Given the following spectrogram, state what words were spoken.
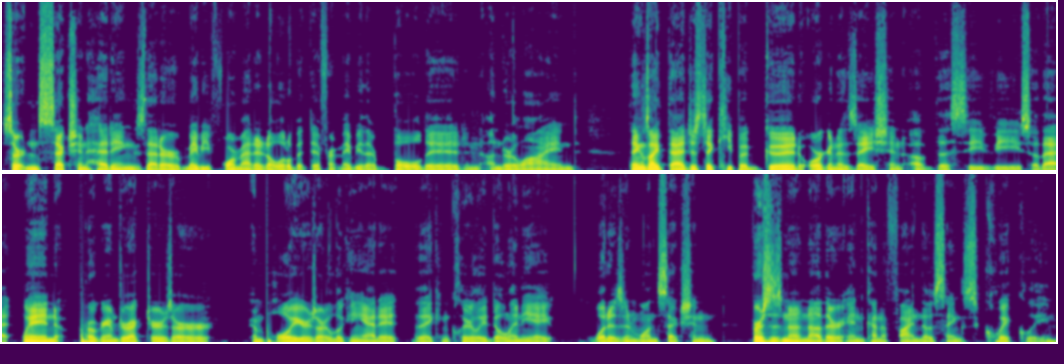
certain section headings that are maybe formatted a little bit different. Maybe they're bolded and underlined things like that, just to keep a good organization of the CV so that when program directors or employers are looking at it, they can clearly delineate what is in one section versus in another and kind of find those things quickly.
